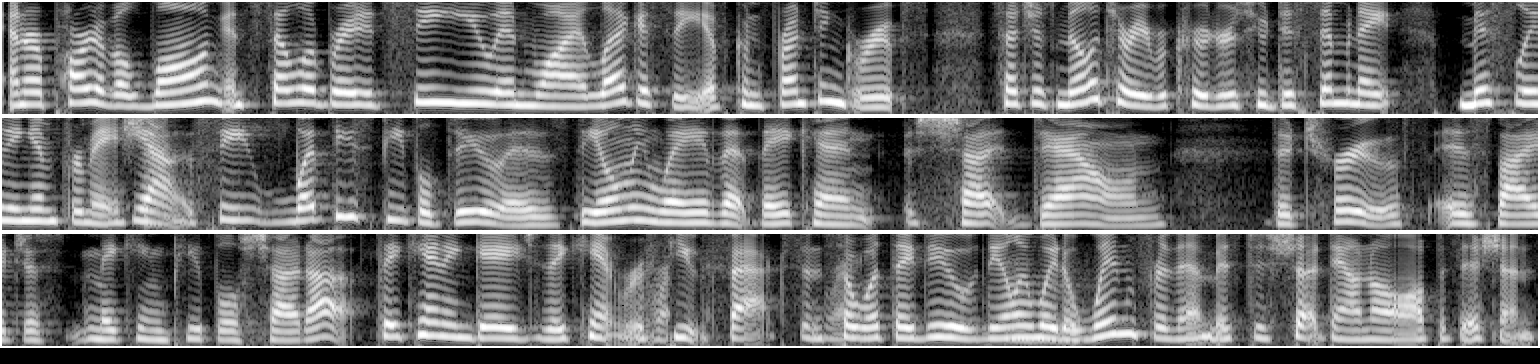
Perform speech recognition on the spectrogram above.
and are part of a long and celebrated CUNY legacy of confronting groups such as military recruiters who disseminate misleading information. Yeah. See, what these people do is the only way that they can shut down the truth is by just making people shut up. They can't engage, they can't refute facts. And so what they do, the only way to mm-hmm. win for them is to shut down all opposition.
